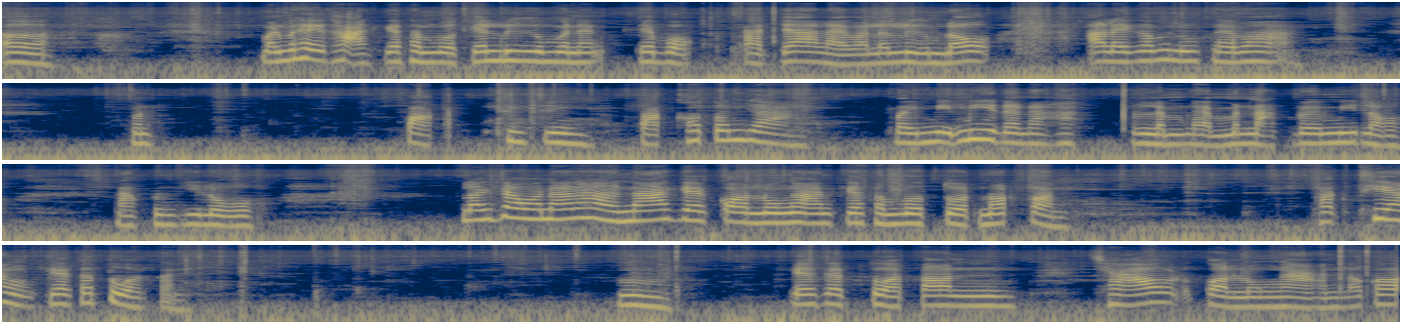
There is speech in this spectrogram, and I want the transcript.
เออ มันไม่เคยขาดแกสำรวจแกลืมวันนั้นแกบอกตัดหญ้าหลายวันแล้วลืมแล้ว อะไรก็ไม่รู้แกว่า มันปักจริง ๆ ปักเข้าต้นยางใบมีดมีดนะคะแหลมๆมันหนักด้วยมีดเราหนักเป็นกิโล หลังจากวันนั้นนะคะน้าแกก่อนโรงงานแกสำรวจตรวจน็อตก่อน พักเที่ยงแกก็ตรวจก่อน อืมแกจะตรวจตอนเช้าก่อนโรงงานแล้วก็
